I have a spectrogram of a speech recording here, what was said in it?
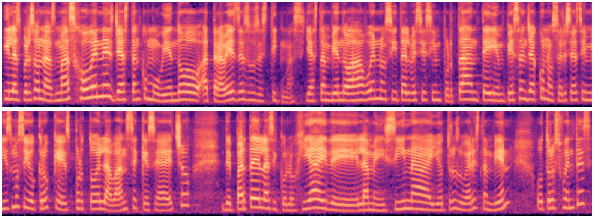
Y las personas más jóvenes ya están como viendo a través de esos estigmas, ya están viendo, ah, bueno, sí, tal vez sí es importante y empiezan ya a conocerse a sí mismos y yo creo que es por todo el avance que se ha hecho de parte de la psicología y de la medicina y otros lugares también, otras fuentes,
